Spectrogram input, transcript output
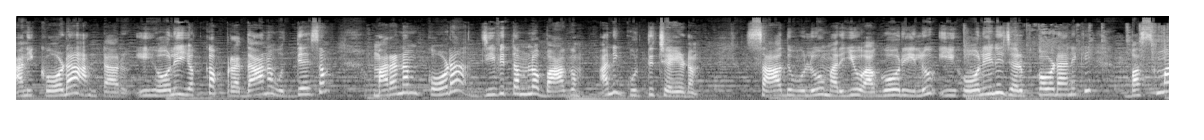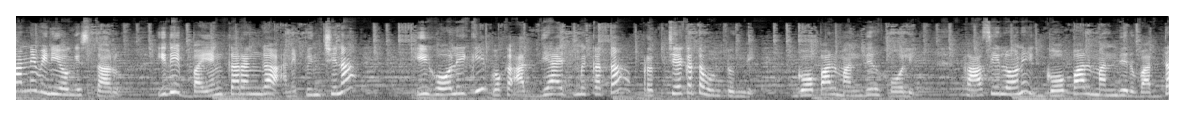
అని కూడా అంటారు. ఈ హోలీ యొక్క ప్రధాన ఉద్దేశం మరణం కూడా జీవితంలో భాగం అని గుర్తు చేయడం. సాధువులు మరియు అఘోరీలు ఈ హోలీని జరుపుకోవడానికి భస్మాన్ని వినియోగిస్తారు. ఇది భయంకరంగా అనిపించినా ఈ హోలీకి ఒక ఆధ్యాత్మికత ప్రత్యేకత ఉంటుంది. గోపాల్ మందిర్ హోలీ. కాశీలోని గోపాల్ మందిర్ వద్ద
